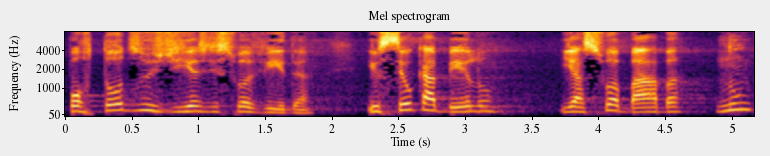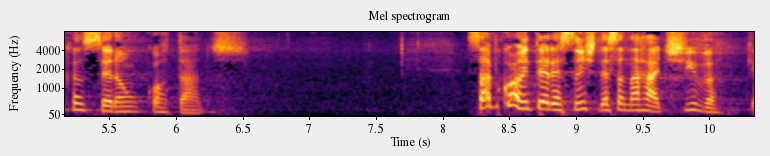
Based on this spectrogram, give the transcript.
por todos os dias de sua vida, e o seu cabelo e a sua barba nunca serão cortados. Sabe qual é o interessante dessa narrativa, que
